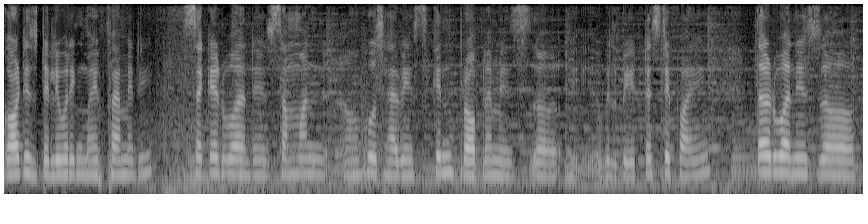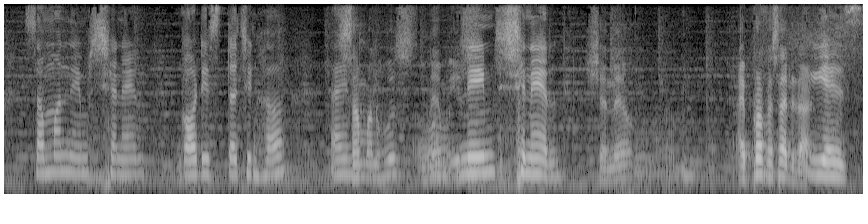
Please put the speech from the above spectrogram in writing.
God is delivering my family. Second one is someone uh, who's having skin problem is uh, will be testifying. Third one is uh, someone named Chanel. God is touching her. And Someone whose name is named Chanel. Chanel. I prophesied that. Yes.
